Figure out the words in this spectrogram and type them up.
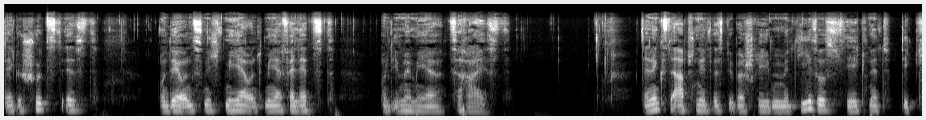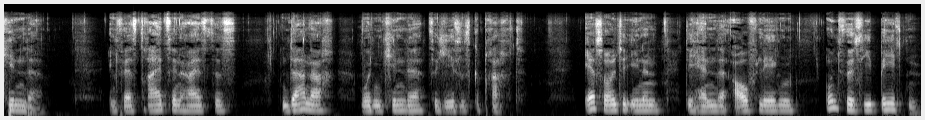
der geschützt ist und der uns nicht mehr und mehr verletzt und immer mehr zerreißt. Der nächste Abschnitt ist überschrieben mit Jesus segnet die Kinder. In Vers 13 heißt es, danach wurden Kinder zu Jesus gebracht. Er sollte ihnen die Hände auflegen und für sie beten.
